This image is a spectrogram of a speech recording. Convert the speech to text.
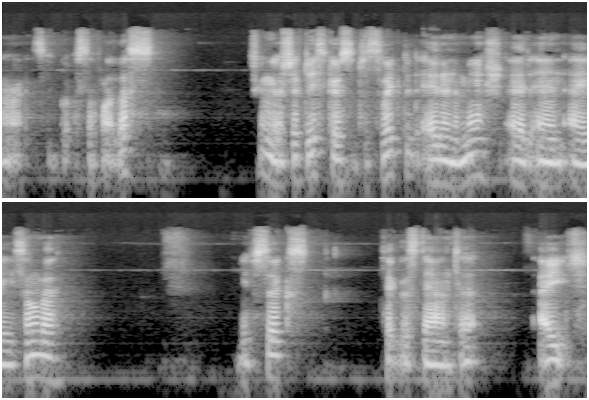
Alright, so we've got stuff like this. Just going to go Shift S, go to selected, add in a mesh, add in a cylinder, F6, take this down to 8.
